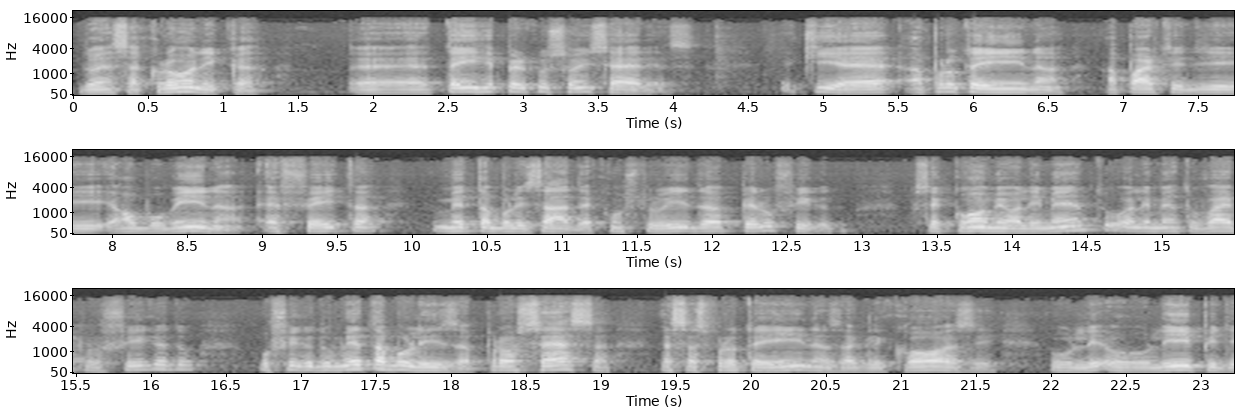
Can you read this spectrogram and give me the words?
doença crônica é, tem repercussões sérias, que é a proteína a parte de albumina é feita metabolizada, é construída pelo fígado. Você come o alimento, o alimento vai para o fígado, o fígado metaboliza, processa essas proteínas, a glicose, o, o lípide,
